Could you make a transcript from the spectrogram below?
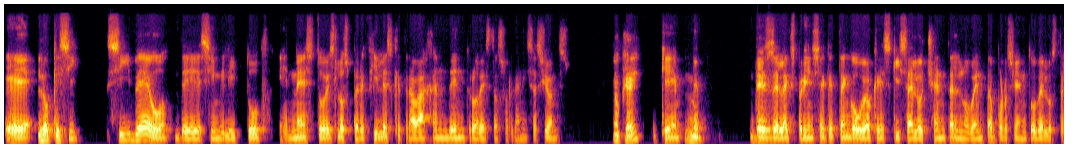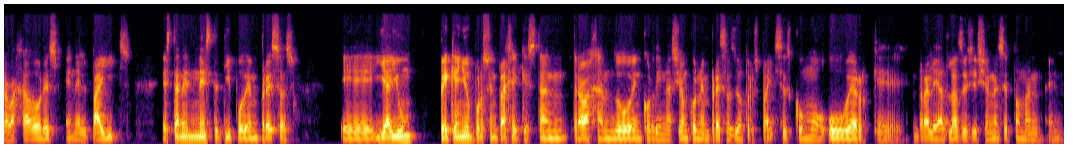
Eh, lo que sí, sí veo de similitud en esto es los perfiles que trabajan dentro de estas organizaciones, Ok, que me, desde la experiencia que tengo veo que es quizá el 80, el 90% de los trabajadores en el país están en este tipo de empresas eh, y hay un pequeño porcentaje que están trabajando en coordinación con empresas de otros países como Uber, que en realidad las decisiones se toman en,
